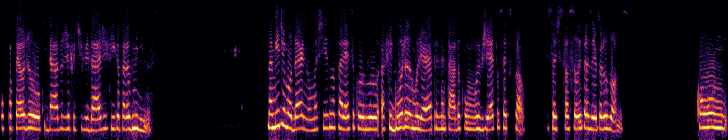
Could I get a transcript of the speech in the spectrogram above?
o papel do cuidado de afetividade fica para as meninas. Na mídia moderna, o machismo aparece quando a figura da mulher é apresentada como um objeto sexual, de satisfação e prazer para os homens, com o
